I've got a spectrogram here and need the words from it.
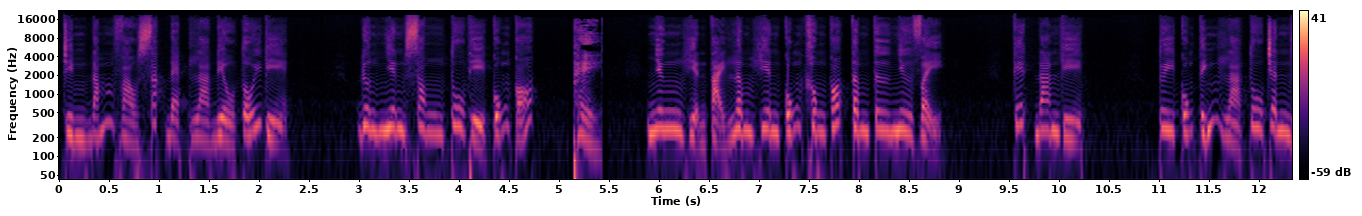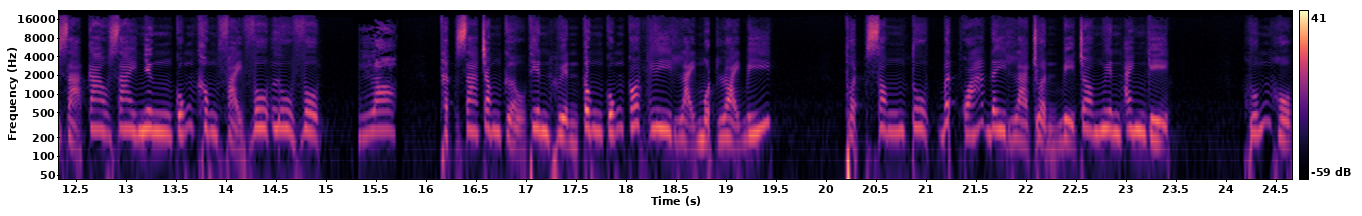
Chìm đắm vào sắc đẹp là điều tối kỵ. Đương nhiên song tu thì cũng có thể. Nhưng hiện tại Lâm Hiên cũng không có tâm tư như vậy. Kết đan kỳ. Tuy cũng tính là tu chân giả cao dai nhưng cũng không phải vô ưu vô. Lo. Thật ra trong cửa thiên huyền công cũng có ghi lại một loại bí. thuật song tu bất quá đây là chuẩn bị cho Nguyên Anh kỳ. Húng hồ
